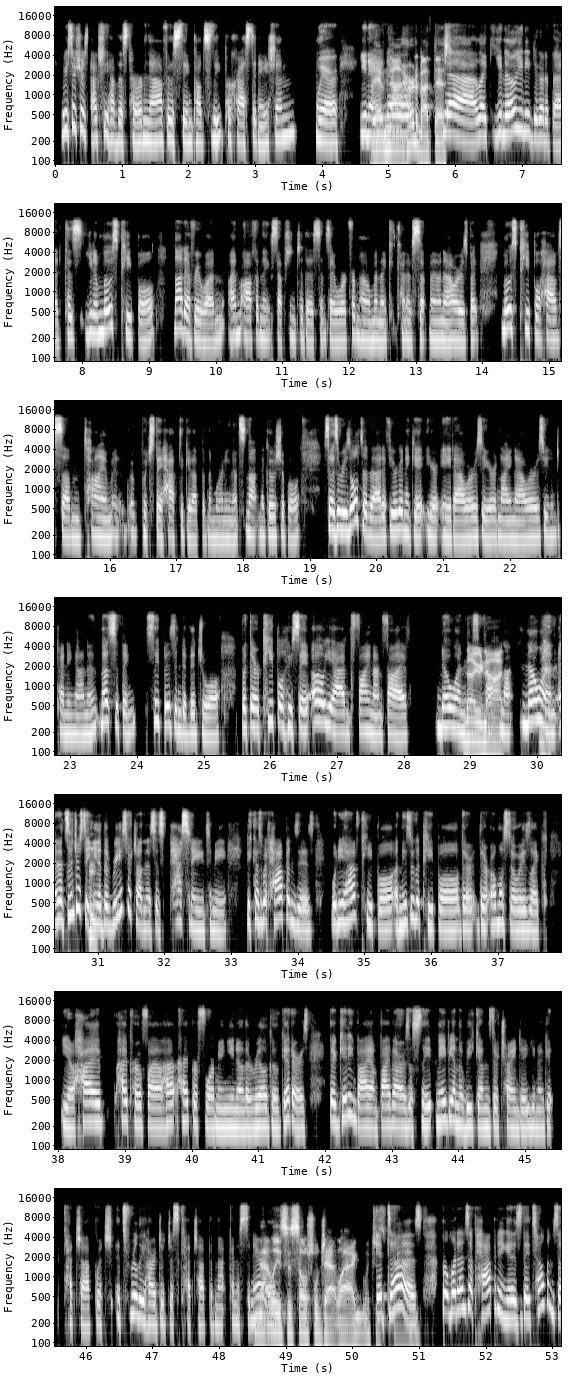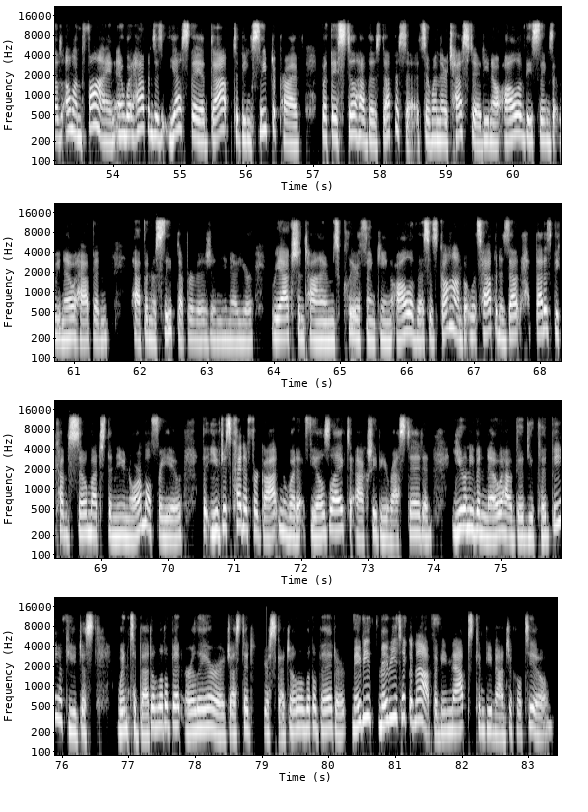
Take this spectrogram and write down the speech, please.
researchers actually have this term now for this thing called sleep procrastination where you know I you have know, not heard about this. yeah like you know you need to go to bed because you know most people not everyone i'm often the exception to this since i work from home and i can kind of set my own hours but most people have some time uh, which they have to get up in the morning that's not negotiable so as a result of that if you're going to get your eight hours or your nine hours you know depending on and that's the thing sleep is individual but there are people who say oh yeah i'm fine on five no one No, you're fa- not. no one and it's interesting you know the research on this is fascinating to me because what happens is when you have people and these are the people they're they're almost always like you know high high profile high, high performing you know the real go-getters they're getting by on five hours of sleep maybe on the weekends they're trying to you know get catch up, which it's really hard to just catch up in that kind of scenario. That leads to social jet lag, which it does. Bad. But what ends up happening is they tell themselves, "Oh, I'm fine," and what happens is, yes, they adapt to being sleep deprived, but they still have those deficits. So when they're tested, you know, all of these things that we know happen happen with sleep deprivation you know your reaction times clear thinking all of this is gone. But what's happened is that that has become so much the new normal for you that you've just kind of forgotten what it feels like to actually be rested. And you don't even know how good you could be if you just went to bed a little bit earlier or adjusted your schedule a little bit or maybe maybe you take a nap. I mean naps can be magical too.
